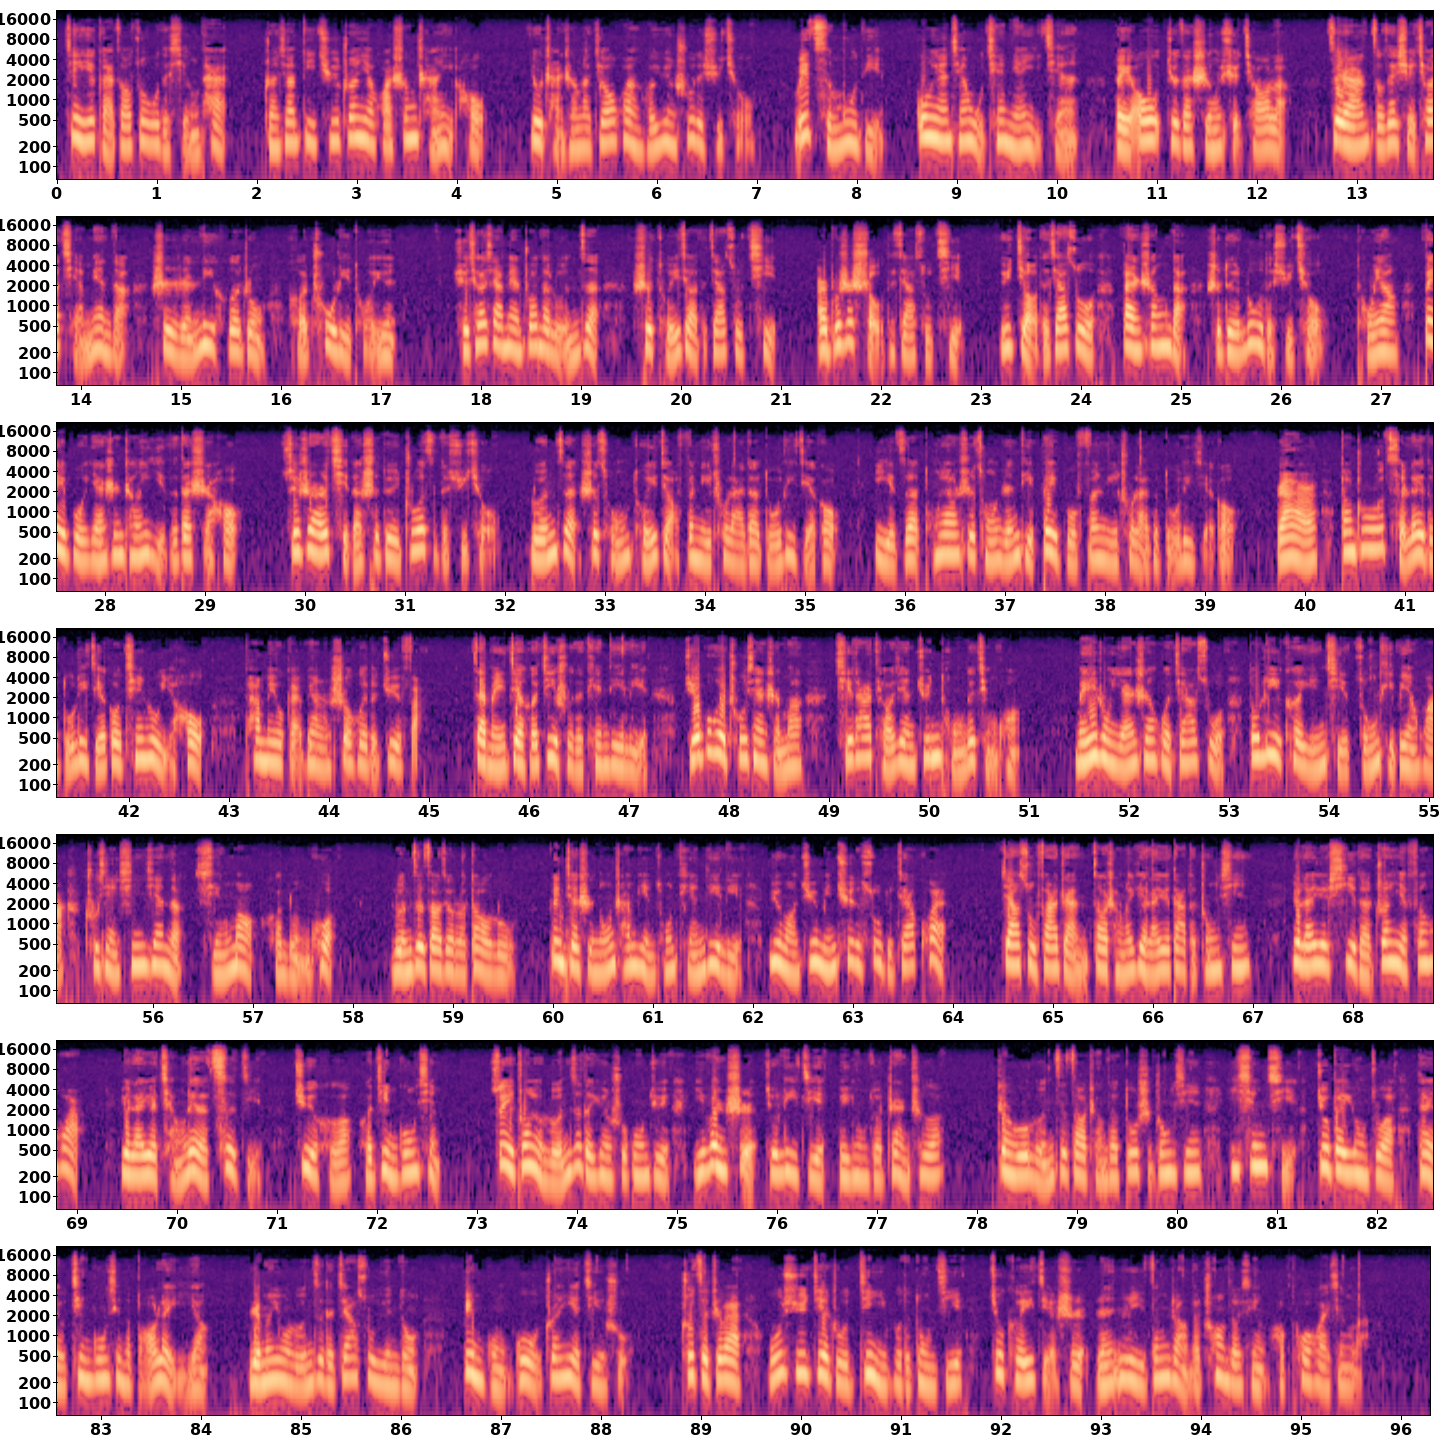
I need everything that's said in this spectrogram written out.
借以改造作物的形态，转向地区专业化生产以后，又产生了交换和运输的需求。为此目的，公元前五千年以前，北欧就在使用雪橇了。自然，走在雪橇前面的是人力荷重。和畜力驮运，雪橇下面装的轮子是腿脚的加速器，而不是手的加速器。与脚的加速伴生的是对路的需求。同样，背部延伸成椅子的时候，随之而起的是对桌子的需求。轮子是从腿脚分离出来的独立结构，椅子同样是从人体背部分离出来的独立结构。然而，当诸如此类的独立结构侵入以后，它们又改变了社会的句法。在媒介和技术的天地里，绝不会出现什么其他条件均同的情况。每一种延伸或加速都立刻引起总体变化，出现新鲜的形貌和轮廓。轮子造就了道路，并且使农产品从田地里运往居民区的速度加快。加速发展造成了越来越大的中心，越来越细的专业分化，越来越强烈的刺激、聚合和进攻性。所以，装有轮子的运输工具一问世，就立即被用作战车。正如轮子造成的都市中心一兴起就被用作带有进攻性的堡垒一样，人们用轮子的加速运动，并巩固专业技术。除此之外，无需借助进一步的动机，就可以解释人日益增长的创造性和破坏性了。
